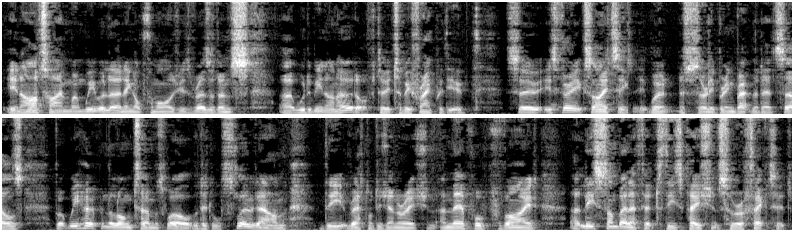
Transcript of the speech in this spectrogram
in our time when we were learning ophthalmology as residents uh, would have been unheard of, to, to be frank with you. So it's very exciting. It won't necessarily bring back the dead cells, but we hope in the long term as well that it will slow down the retinal degeneration and therefore provide at least some benefit to these patients who are affected.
